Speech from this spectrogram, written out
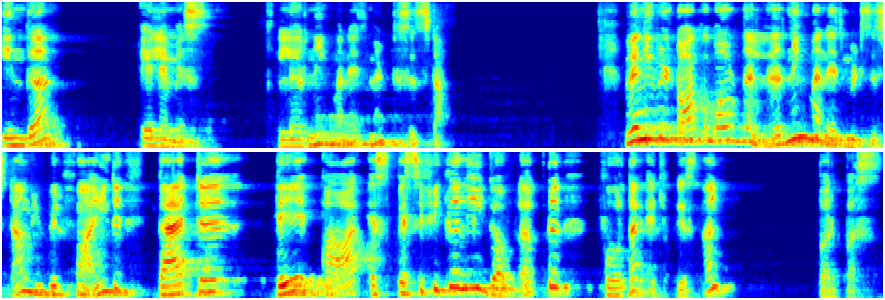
in the LMS, Learning Management System. When you will talk about the learning management system, you will find that uh, they are specifically developed for the educational purpose.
